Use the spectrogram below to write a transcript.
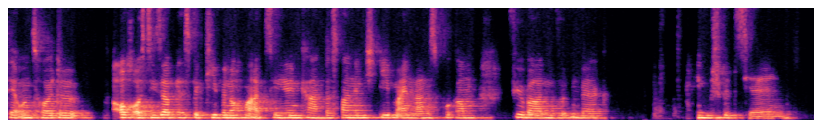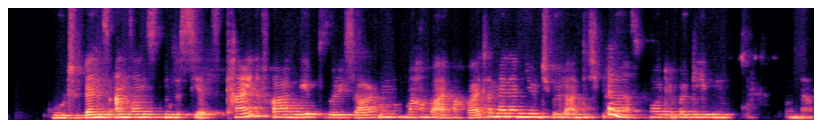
der uns heute auch aus dieser Perspektive nochmal erzählen kann. Das war nämlich eben ein Landesprogramm für Baden-Württemberg im Speziellen. Gut, wenn es ansonsten bis jetzt keine Fragen gibt, würde ich sagen, machen wir einfach weiter, Melanie, und ich würde an dich wieder genau. das Wort übergeben. Wunderbar.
